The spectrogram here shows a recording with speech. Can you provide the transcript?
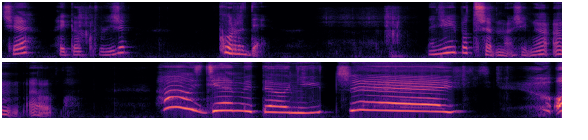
Chodźcie. Hejka, króliczek. Kurde. Będzie mi potrzebna ziemia. Um. Chodź, idziemy do nich. Cześć. O,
